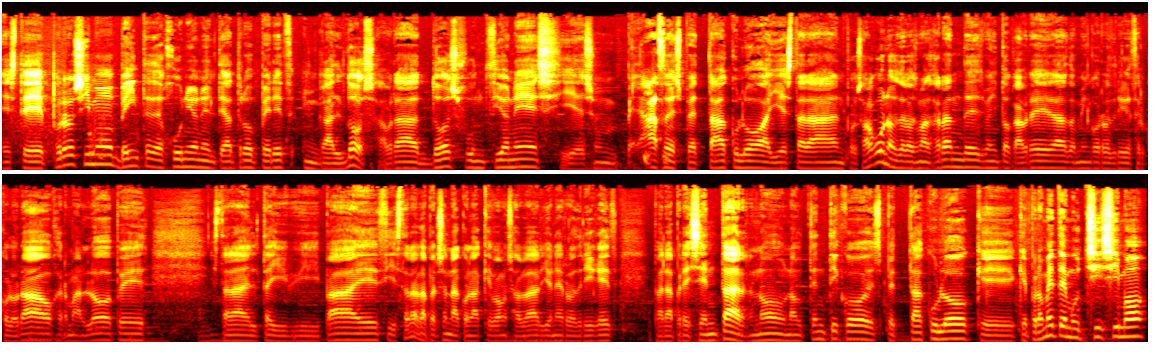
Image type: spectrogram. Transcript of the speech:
este próximo 20 de junio en el Teatro Pérez Galdós. Habrá dos funciones y es un pedazo de espectáculo. Allí estarán pues algunos de los más grandes, Benito Cabrera, Domingo Rodríguez el Colorado, Germán López estará el Taibi Páez y estará la persona con la que vamos a hablar, Yone Rodríguez, para presentar ¿no? un auténtico espectáculo que, promete muchísimo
